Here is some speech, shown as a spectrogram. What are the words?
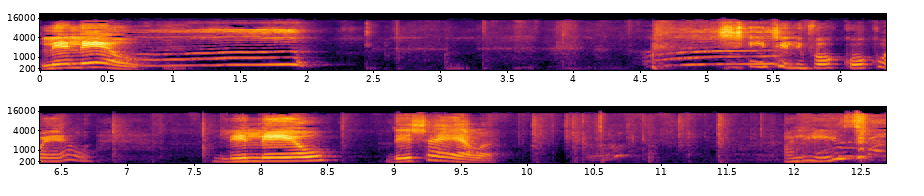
Leleu. Gente, ele invocou com ela. Leleu, deixa ela. Olha isso.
